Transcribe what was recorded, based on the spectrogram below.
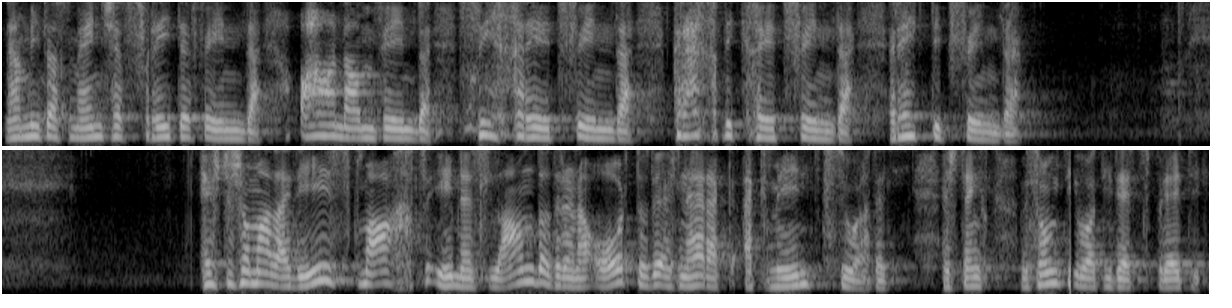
Nämlich, dass Menschen Frieden finden, Annahme finden, Sicherheit finden, Gerechtigkeit finden, Rettung finden. Hast du schon mal eine Reise gemacht in ein Land oder einen Ort und du hast nachher eine Gemeinde gesucht? Hast du gedacht, am Sonntag wollte ich dort predigen.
